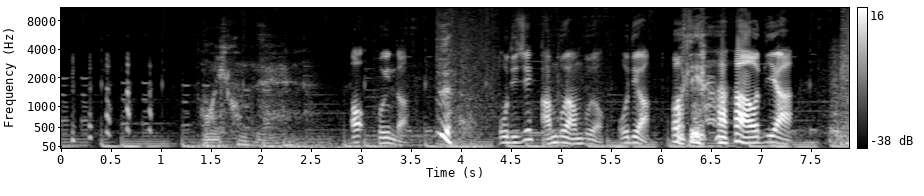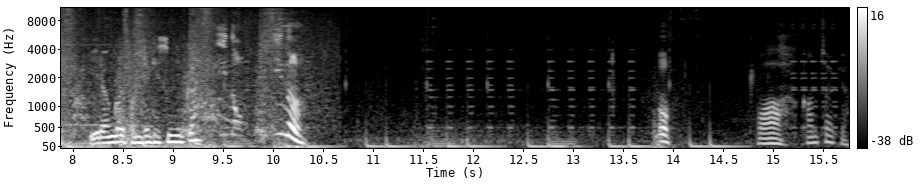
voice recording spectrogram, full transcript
어이건데 어 보인다. 으악! 어디지? 안 보여 안 보여. 어디야? 어디야? 어디야? 이런 걸 본 적 있습니까? 이놈 이놈! 어와 깜짝이야.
